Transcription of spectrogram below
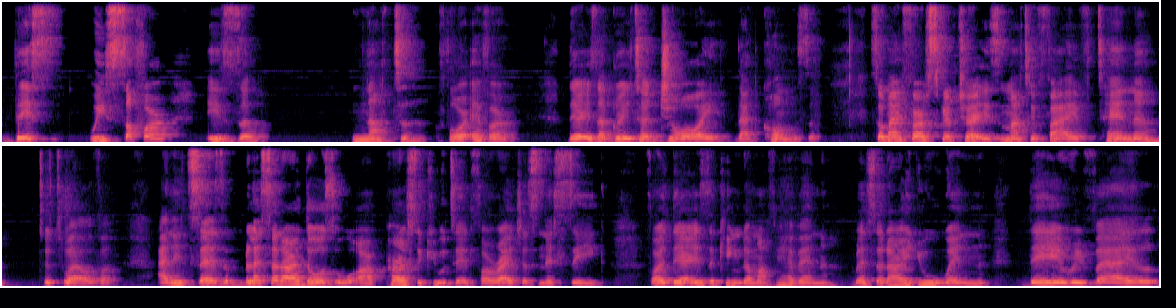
this we suffer is uh, not forever. There is a greater joy that comes. So my first scripture is Matthew 5, 10 to 12. And it says, Blessed are those who are persecuted for righteousness' sake, for there is the kingdom of heaven. Blessed are you when they revile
